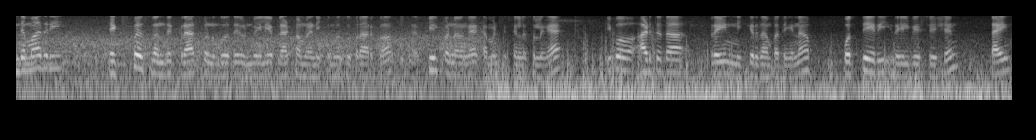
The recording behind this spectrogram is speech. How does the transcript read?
இந்த மாதிரி எக்ஸ்பிரஸ் வந்து கிராஸ் பண்ணும்போது உண்மையிலேயே பிளாட்ஃபார்மில் நிற்கும்போது சூப்பராக இருக்கும். ஃபீல் பண்ணவங்க கமெண்ட் செக்ஷனில் சொல்லுங்கள் இப்போது அடுத்ததாக ட்ரெயின் நிற்கிறது தான் பார்த்தீங்கன்னா Potheri railway station time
